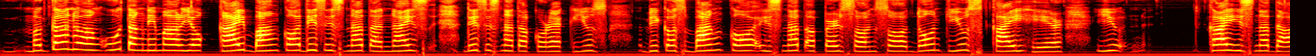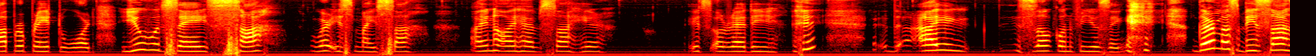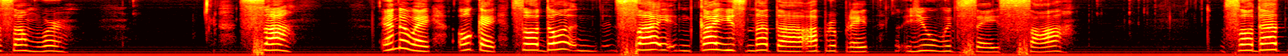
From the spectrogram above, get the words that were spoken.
Magkano ang utang ni Mario kay Bangko? This is not a nice, this is not a correct use because Bangko is not a person. So don't use kay here. You, kay is not the appropriate word. You would say sa. Where is my sa? I know I have sa here. It's already, I, so confusing. there must be sa somewhere. Sa. Anyway, okay, so don't sa kay is not uh, appropriate. You would say sa. So that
